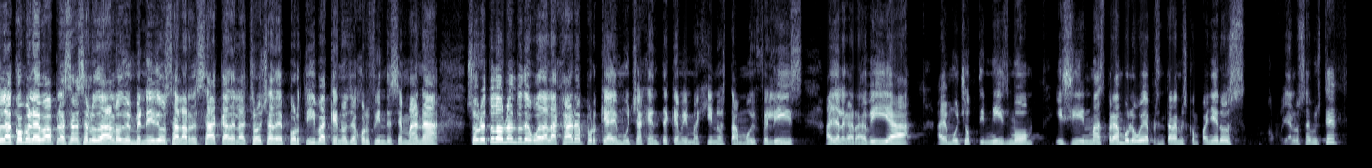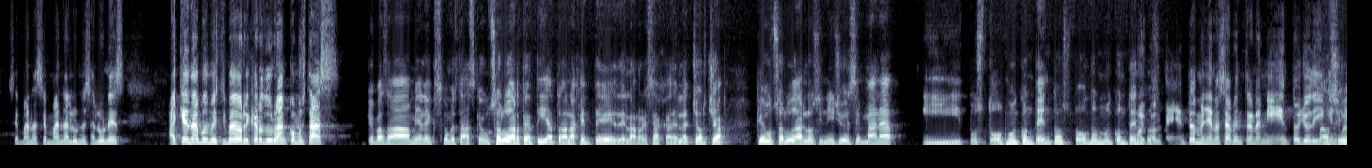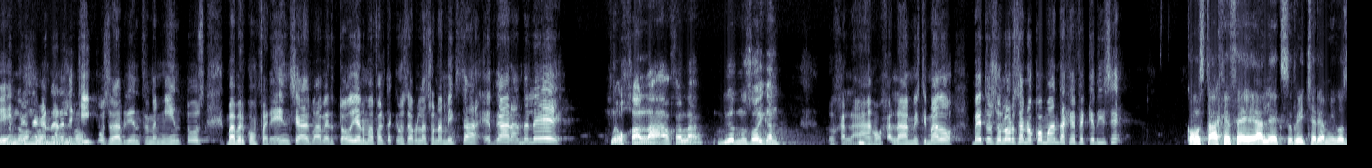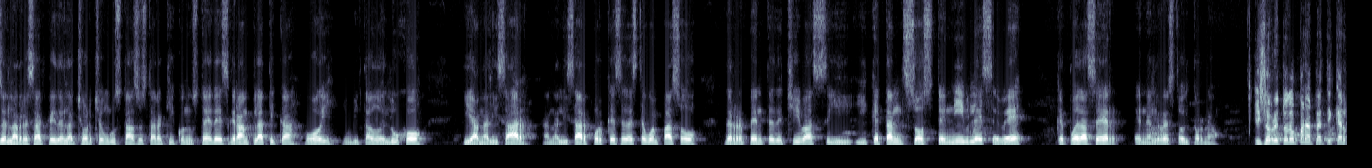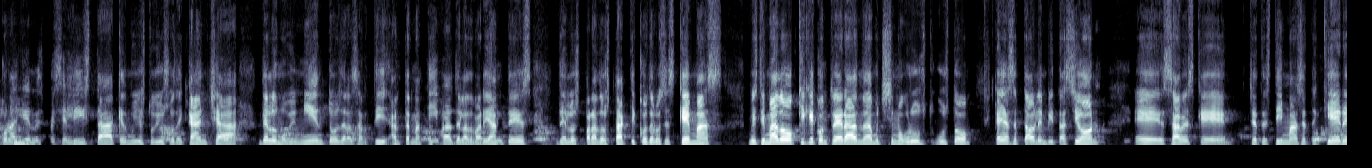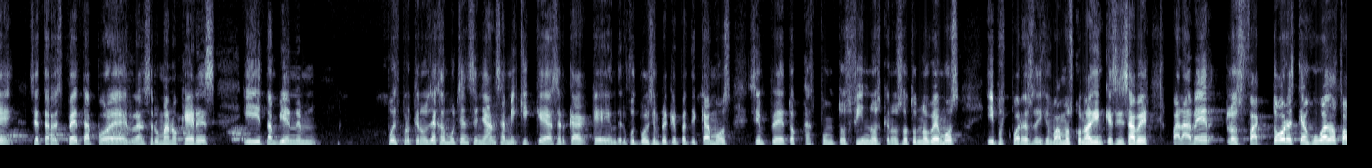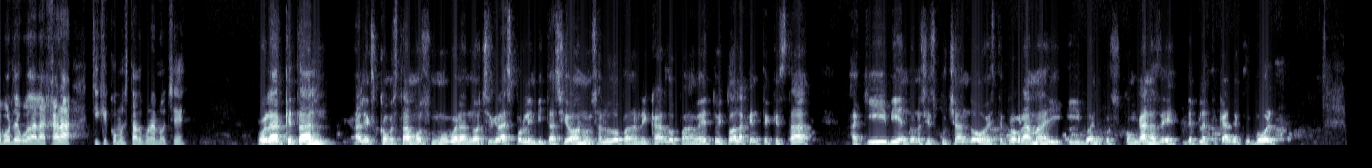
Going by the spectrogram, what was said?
Hola, ¿cómo le va? Placer saludarlos. Bienvenidos a la resaca de la Chocha Deportiva que nos dejó el fin de semana. Sobre todo hablando de Guadalajara, porque hay mucha gente que me imagino está muy feliz, hay algarabía, hay mucho optimismo. Y sin más preámbulo, voy a presentar a mis compañeros, como ya lo sabe usted, semana a semana, lunes a lunes. Aquí andamos, mi estimado Ricardo Durán, ¿cómo estás? ¿Qué pasa, mi Alex? ¿Cómo estás? Qué gusto saludarte a ti, a toda la gente de la resaca de la Chorcha. Qué gusto saludarlos, inicio de semana y pues todos muy contentos, todos muy contentos. Muy contentos. Mañana se abre entrenamiento. Yo dije, ah, no, a ganar el equipo, se va a abrir entrenamientos, va a haber conferencias, va a haber todo. Ya no me falta que nos abran la zona mixta. Edgar, ándale. Ojalá, ojalá. Dios nos oigan. Ojalá, ojalá. Mi estimado Beto Solórzano, ¿cómo anda, jefe? ¿Qué dice? ¿Cómo está, jefe Alex, Richard y amigos de la Resaca y de la Chorcha? Un gustazo estar aquí con ustedes. Gran plática hoy, invitado de lujo y analizar, analizar por qué se da este buen paso de repente de Chivas y, qué tan sostenible se ve que pueda ser en el resto del torneo. Y sobre todo para platicar con alguien especialista, que es muy estudioso de cancha, de los movimientos, de las alternativas, de las variantes, de los parados tácticos, de los esquemas. Mi estimado Quique Contreras, me da muchísimo gusto que haya aceptado la invitación. Eh, sabes que se te estima, se te quiere, se te respeta por el gran ser humano que eres y también, em, pues porque nos dejas mucha enseñanza, mi Quique, acerca que del fútbol siempre que platicamos, siempre tocas puntos finos que nosotros no vemos y pues por eso dije, vamos con alguien que sí sabe para ver los factores que han jugado a favor de Guadalajara. Quique, ¿cómo estás? Buenas noches. Hola, ¿qué tal? Alex, ¿cómo estamos? Muy buenas noches, gracias por la invitación. Un saludo para Ricardo, para Beto y toda la gente que está aquí viéndonos y escuchando este programa y, bueno, pues con ganas de, platicar de fútbol.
